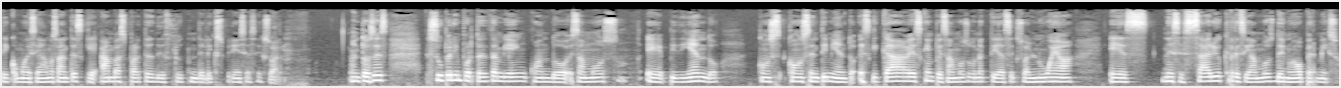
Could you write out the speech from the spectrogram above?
de, como decíamos antes, que ambas partes disfruten de la experiencia sexual. Entonces, súper importante también cuando estamos eh, pidiendo consentimiento, es que cada vez que empezamos una actividad sexual nueva, es necesario que recibamos de nuevo permiso,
